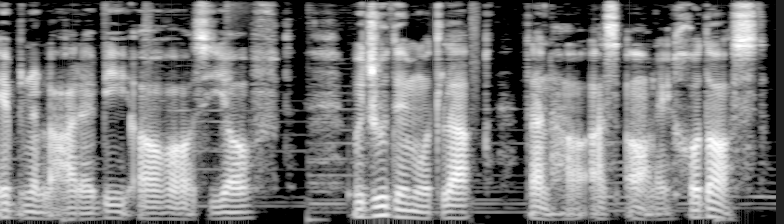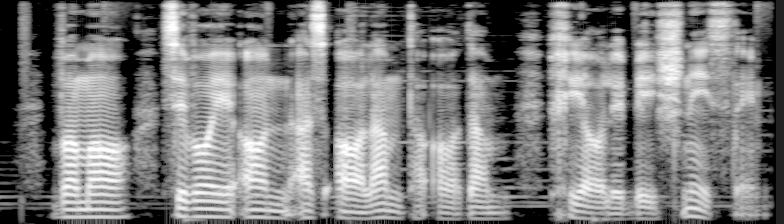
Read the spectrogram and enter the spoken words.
ابن العربی آغاز یافت. وجود مطلق تنها از آن خداست و ما سوای آن از عالم تا آدم خیال بیش نیستیم.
